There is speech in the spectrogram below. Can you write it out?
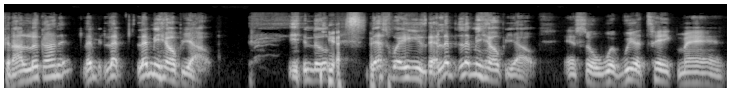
could I look on it? Let me let let me help you out. you know, yes. that's where he's at. Let, let me help you out. And so what we'll take, man,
